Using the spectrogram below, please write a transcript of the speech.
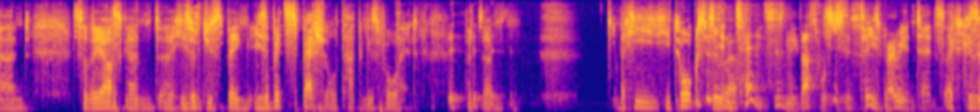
And so they ask, and uh, he's introduced being he's a bit special, tapping his forehead. But um, but he he talks He's just to. uh, intense, isn't he? That's what He's, is. he's very intense because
